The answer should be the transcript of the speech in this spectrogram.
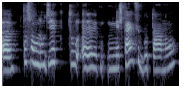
e, to są ludzie, którzy, e, mieszkańcy Butanu,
